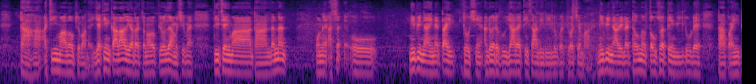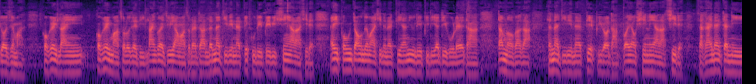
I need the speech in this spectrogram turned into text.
ဒါဟာအကြီးမားဆုံးဖြစ်ပါတယ်ရခင်ကာလတွေကတော့ကျွန်တော်တို့ပြောစရာမရှိမယ်ဒီချိန်မှာဒါလက်နက်ဟိုနဲ့အဆက်ဟို နီးပညာရည်နဲ့တိုက်လို့ရှင်အလွယ်တကူရတဲ့ကိစ္စလေးတွေလို့ပဲပြောချင်ပါတယ်နီးပညာတွေလည်းထုံးထုံတုံဆွတ်တင်ပြီလို့လည်းဒါပိုင်းပြောချင်ပါတယ်ကော့ကရိတ်လိုင်းကော့ကရိတ်မှာဆိုလို့ကျဒီလိုင်းခွဲကျွေးရမှာဆိုလဲဒါလက်နက်ကြီးတွေနဲ့ပစ်ကူတွေပေးပြီးရှင်းရတာရှိတယ်အဲ့ဒီဖုံးကြောင်းတွေမှာရှိနေတဲ့ KNU တွေ PDF တွေကိုလည်းဒါတပ်မတော်ဘက်ကလက်နက်ကြီးတွေနဲ့ပစ်ပြီးတော့ဒါတွားရောက်ရှင်းလင်းရတာရှိတယ်သခိုင်းတိုင်းကနီ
